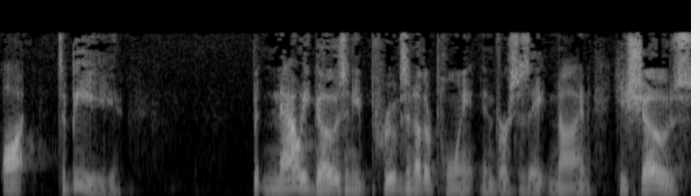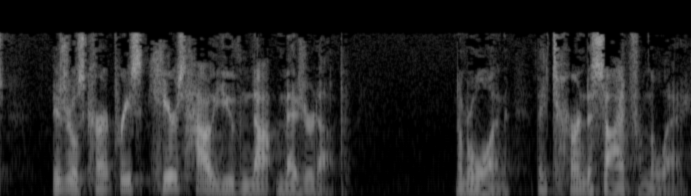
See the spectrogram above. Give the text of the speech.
ought to be. But now he goes and he proves another point in verses 8 and 9. He shows Israel's current priests, here's how you've not measured up. Number one, they turned aside from the way.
